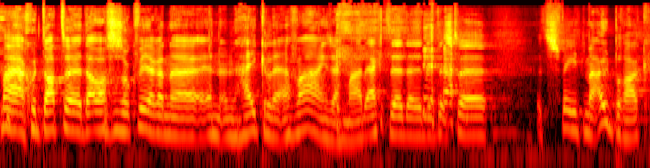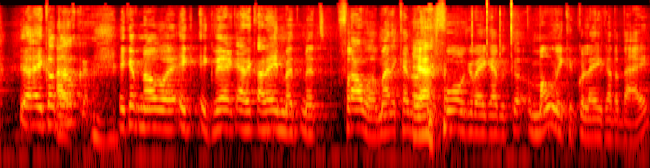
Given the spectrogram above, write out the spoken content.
maar ja, goed, dat, eh, dat was dus ook weer een, eh, een, een heikele ervaring, zeg maar. Echt, eh, het zweet me uitbrak. Ja, ik had Ah. ook. Ik heb nou, eh, ik, ik werk eigenlijk alleen met, met vrouwen, maar ik heb nou Ja. vorige week heb ik een mannelijke collega erbij.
